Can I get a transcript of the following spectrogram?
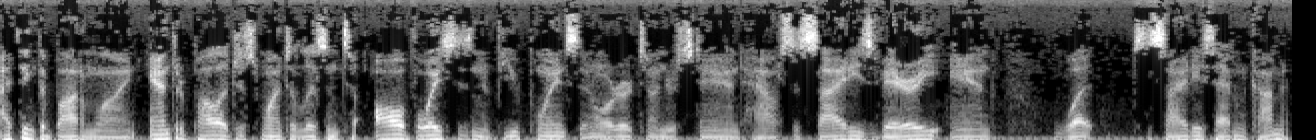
I think the bottom line, anthropologists want to listen to all voices and viewpoints in order to understand how societies vary and what societies have in common.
